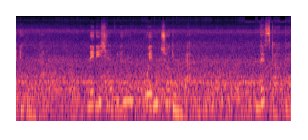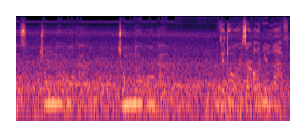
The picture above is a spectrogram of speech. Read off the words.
종로가역입니다. 내리실 문은 왼쪽입니다. This stop is 종로 5가. 종로 5가. The doors are on your left.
